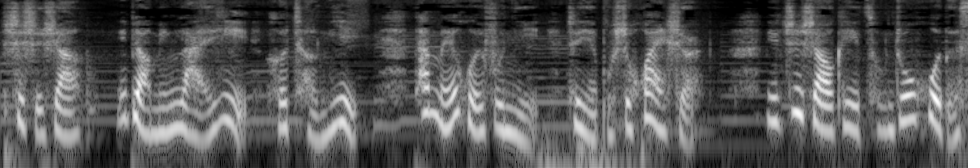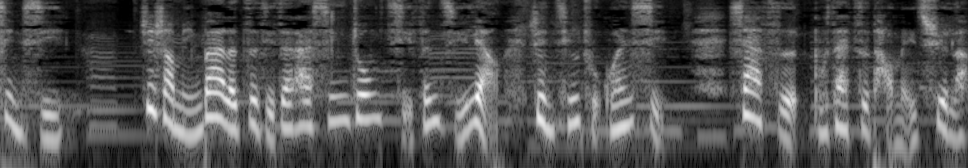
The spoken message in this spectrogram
事实上，你表明来意和诚意，他没回复你，这也不是坏事儿。你至少可以从中获得信息，至少明白了自己在他心中几分几两，认清楚关系，下次不再自讨没趣了。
